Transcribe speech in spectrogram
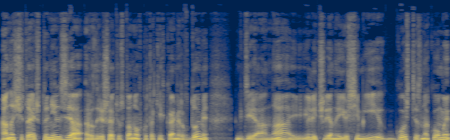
Она считает, что нельзя разрешать установку таких камер в доме, где она или члены ее семьи, гости, знакомые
